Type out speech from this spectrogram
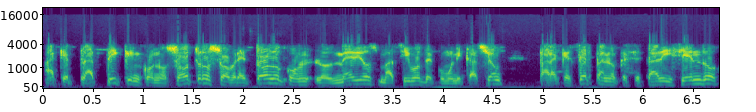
a que platiquen con nosotros, sobre todo con los medios masivos de comunicación, para que sepan lo que se está diciendo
